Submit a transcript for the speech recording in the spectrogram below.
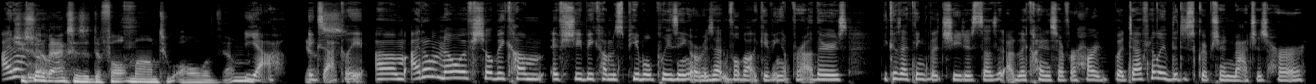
I don't. she sort of acts as a default mom to all of them. Yeah, Yes. Exactly. Um, I don't know if she'll become if she becomes people pleasing or resentful about giving up for others because I think that she just does it out of the kindness of her heart. But definitely, the description matches her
